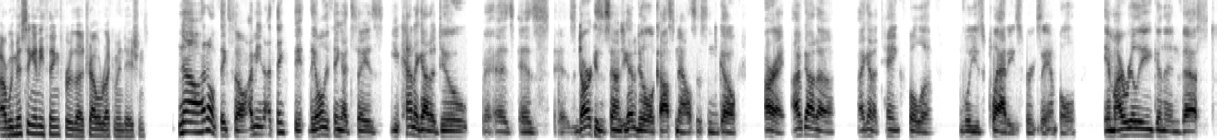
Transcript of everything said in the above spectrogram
are we missing anything for the travel recommendations? No, I don't think so. I mean, I think the, the only thing I'd say is you kind of got to do as as as dark as it sounds. You got to do a little cost analysis and go. All right, I've got a I got a tank full of. We'll use platies for example. Am I really going to invest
